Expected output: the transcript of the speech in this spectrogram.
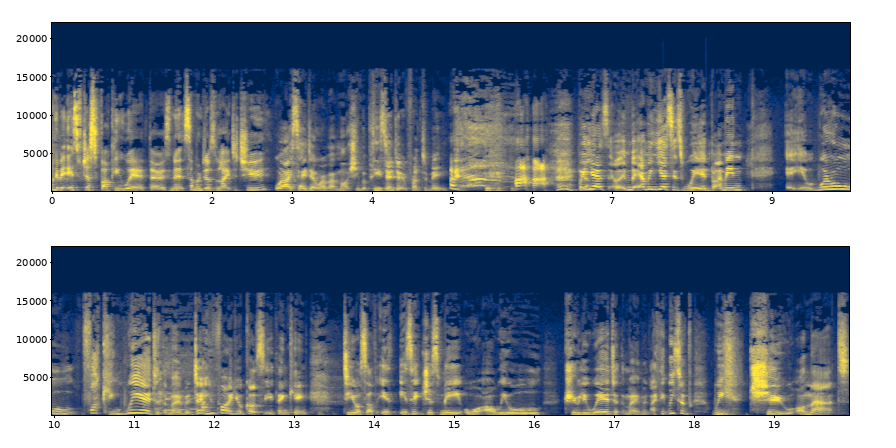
No, but it's just fucking weird though, isn't it? Someone doesn't like to chew. well, I say don't worry about mulching, but please don't do it in front of me. but yes, I mean, yes, it's weird, but I mean, we're all fucking weird at the moment. Don't you find you're constantly thinking to yourself, is, is it just me, or are we all truly weird at the moment? I think we sort of we chew on that.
